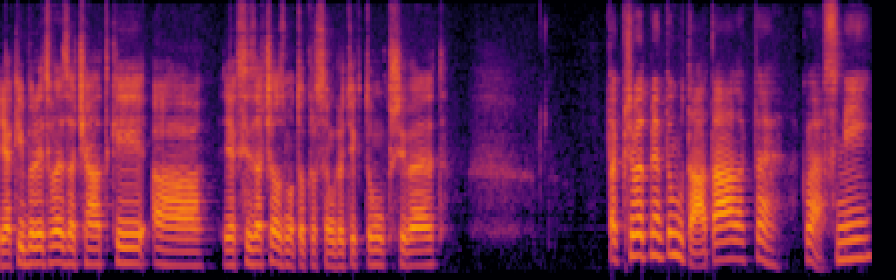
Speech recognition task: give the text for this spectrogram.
Jaký byly tvoje začátky a jak jsi začal s motocrossem, kdo tě k tomu přived? Tak přived mě k tomu táta, tak to je jako jasný.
